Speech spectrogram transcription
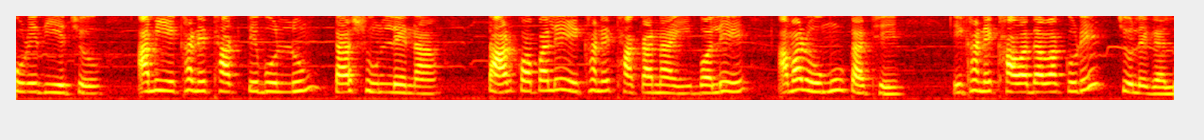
করে দিয়েছ, আমি এখানে থাকতে বললুম, তা শুনলে না। তার কপালে এখানে থাকা নাই, বলে আমার অমুক আছে। এখানে খাওয়া দাওয়া করে চলে গেল।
